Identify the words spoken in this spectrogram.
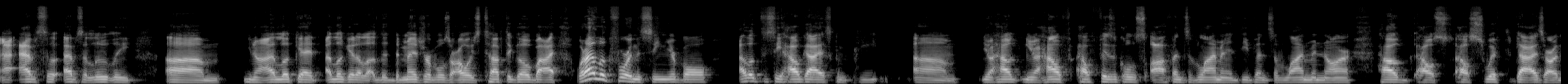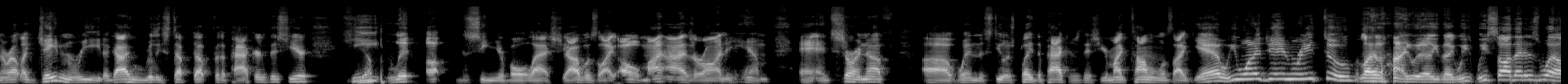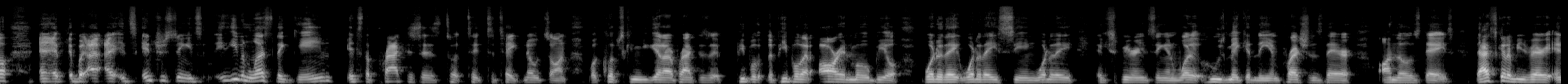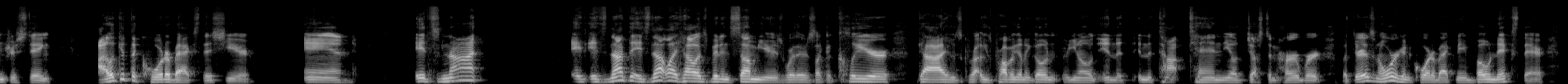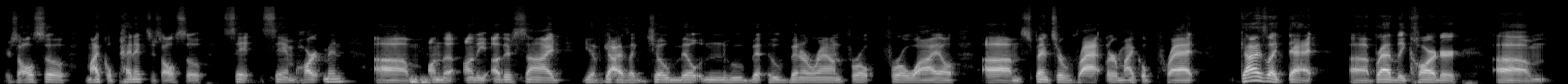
Absolutely. Absolutely. Um, you know, I look at I look at a lot the, the measurables are always tough to go by. What I look for in the Senior Bowl, I look to see how guys compete Um, you know how you know how how physical offensive linemen and defensive linemen are, how how how swift guys are in the route. Like Jayden Reed, a guy who really stepped up for the Packers this year, he yep. lit up the Senior Bowl last year. I was like, oh, my eyes are on him, and, and sure enough, uh, when the Steelers played the Packers this year. Mike Tomlin was like, "Yeah, we wanted Jayden Reed too. Like, like, like we, we saw that as well." And but I, it's interesting. It's even less the game; it's the practices to, to, to take notes on. What clips can you get out of practice? People, the people that are in Mobile, what are they? What are they seeing? What are they experiencing? And what who's making the impressions there on those days? That's going to be very interesting. I look at the quarterbacks this year, and it's not it, it's not that it's not like how it's been in some years where there's like a clear guy who's who's probably going to go you know in the in the top 10 you know Justin Herbert but there is an Oregon quarterback named Bo Nix there. There's also Michael Penix. There's also Sam Hartman. Um, mm-hmm. on the on the other side you have guys like Joe Milton who've been, who've been around for for a while. Um, Spencer Rattler Michael Pratt guys like that uh, Bradley Carter. Um,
